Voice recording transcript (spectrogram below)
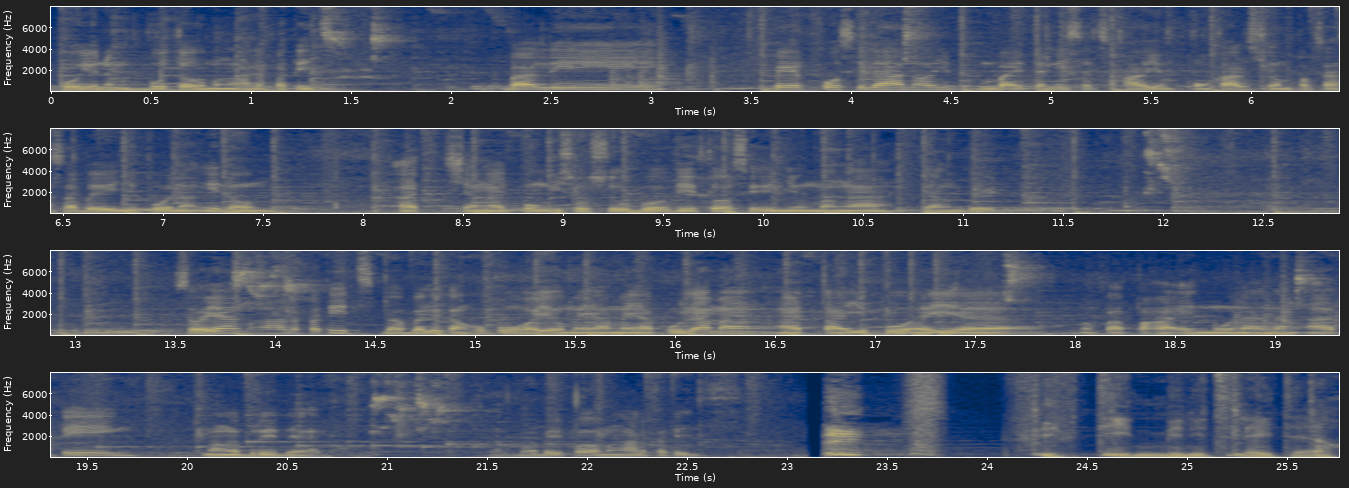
po yun ng buto mga kalapatids. Bali, pair po sila no yung pong vitamins at saka yung pong calcium pagsasabayin niyo po ng inom at siya nga pong isusubo dito sa inyong mga young bird so ayan mga kalapatids babalikan ko po kayo maya maya po lamang at tayo po ay ah, magpapakain muna ng ating mga breeder so, bye bye po mga kalapatids 15 minutes later.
